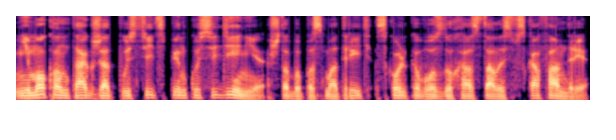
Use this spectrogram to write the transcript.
Не мог он также отпустить спинку сиденья, чтобы посмотреть, сколько воздуха осталось в скафандре,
